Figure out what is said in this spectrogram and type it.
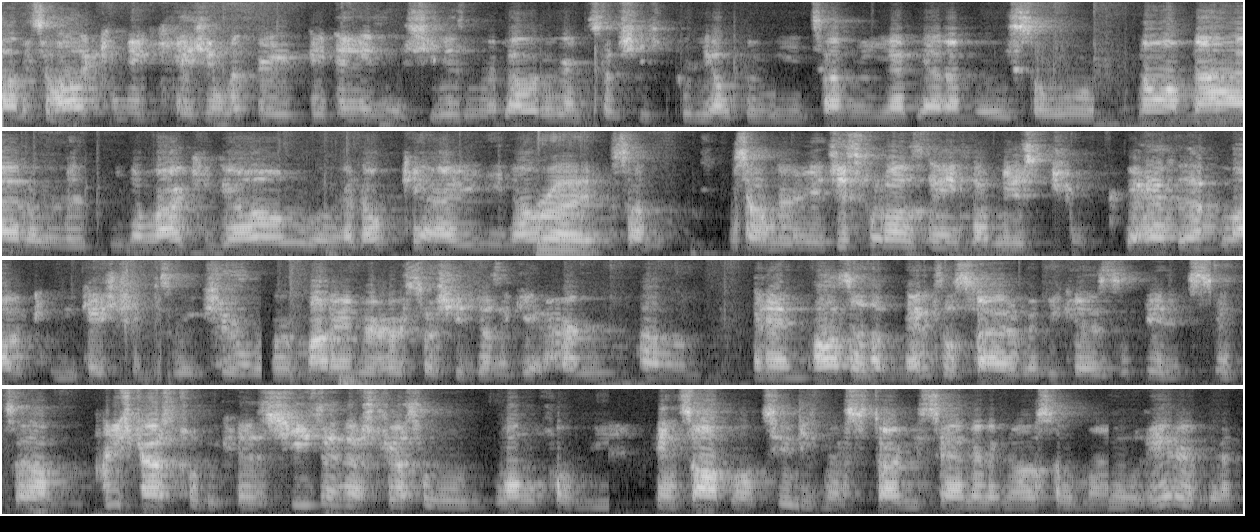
um, it's a lot of communication with her. Big thing is that she is my daughter, and so she's pretty open with me and telling me, yeah, Dad, I'm really sore. No, I'm not, or, you know, where I can go, or I don't care, you know. Right. So, so we're, just what I was saying, that we just have to have a lot of communication to make sure we're monitoring her so she doesn't get hurt. Um, and then also the mental side of it because it's it's um, pretty stressful because she's in a stressful role for me in softball too. She's my starting setter and also my middle hitter, but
